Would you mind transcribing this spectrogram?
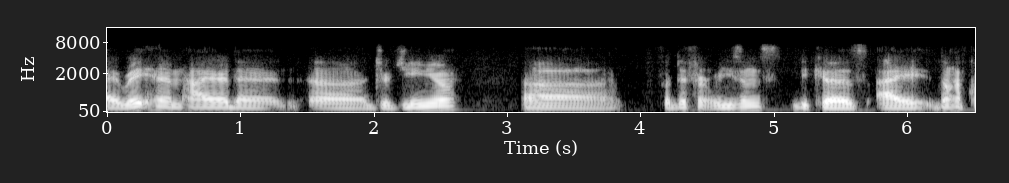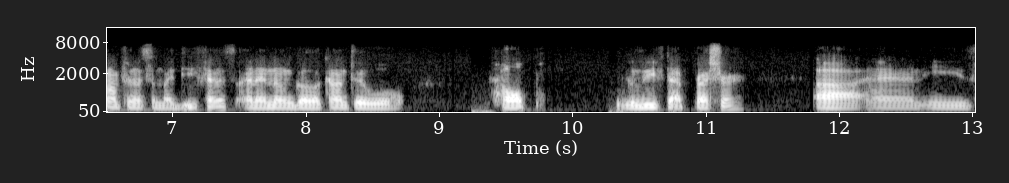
I rate him higher than uh, Jorginho. Uh, for different reasons because I don't have confidence in my defense, and I know N'Golo Kante will help relieve that pressure. Uh, and he's,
